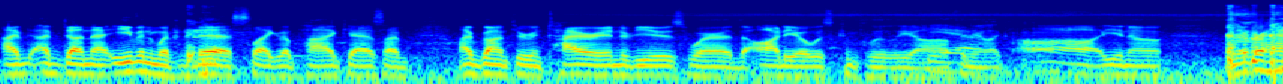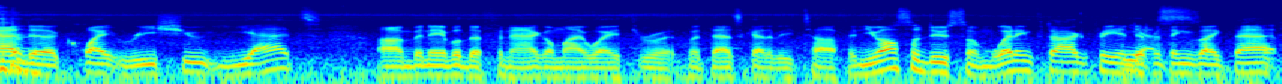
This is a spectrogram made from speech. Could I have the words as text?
I've, I've done that even with this, like the podcast. I've I've gone through entire interviews where the audio was completely off, and Yeah. you're like, oh, you know, never had to quite reshoot yet. Um, been able to finagle my way through it, but that's got to be tough. And you also do some wedding photography and different things like that. Yep.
